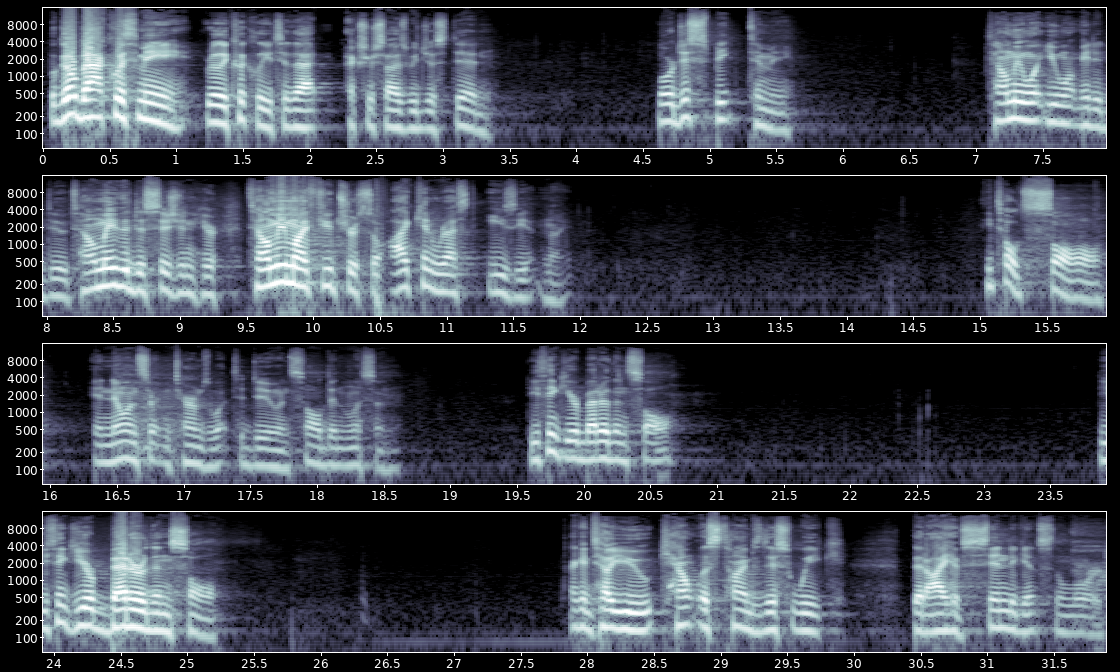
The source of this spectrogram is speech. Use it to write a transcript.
But go back with me really quickly to that exercise we just did. Lord, just speak to me. Tell me what you want me to do. Tell me the decision here. Tell me my future so I can rest easy at night. He told Saul in no uncertain terms what to do, and Saul didn't listen. Do you think you're better than Saul? Do you think you're better than Saul? I can tell you countless times this week that I have sinned against the Lord.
